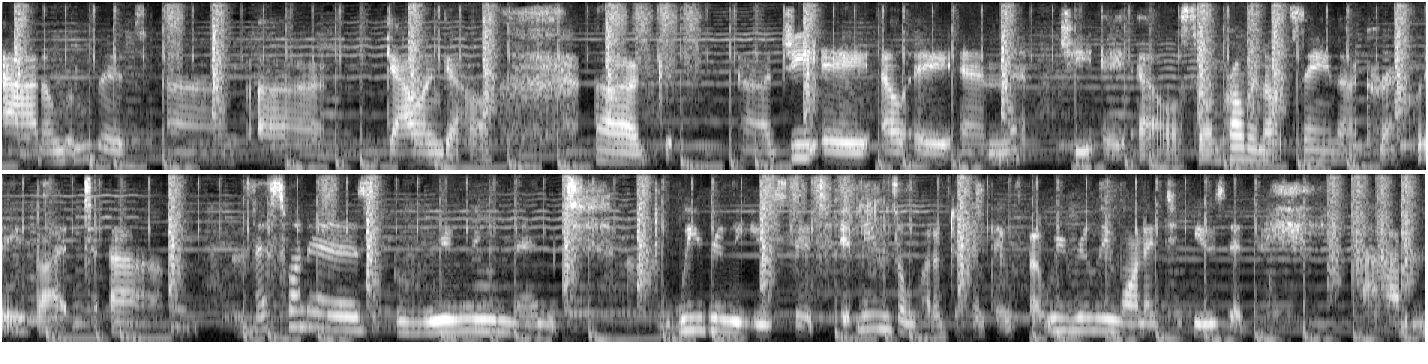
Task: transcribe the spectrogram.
add a little bit of uh, galangal, uh, uh, G A L A N G A L. So I'm probably not saying that correctly, but um, this one is really meant. We really used it. It means a lot of different things, but we really wanted to use it um,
